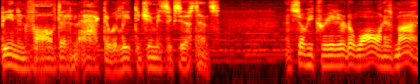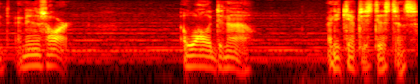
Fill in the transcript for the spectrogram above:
being involved in an act that would lead to Jimmy's existence. And so he created a wall in his mind and in his heart. A wall of denial. And he kept his distance.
